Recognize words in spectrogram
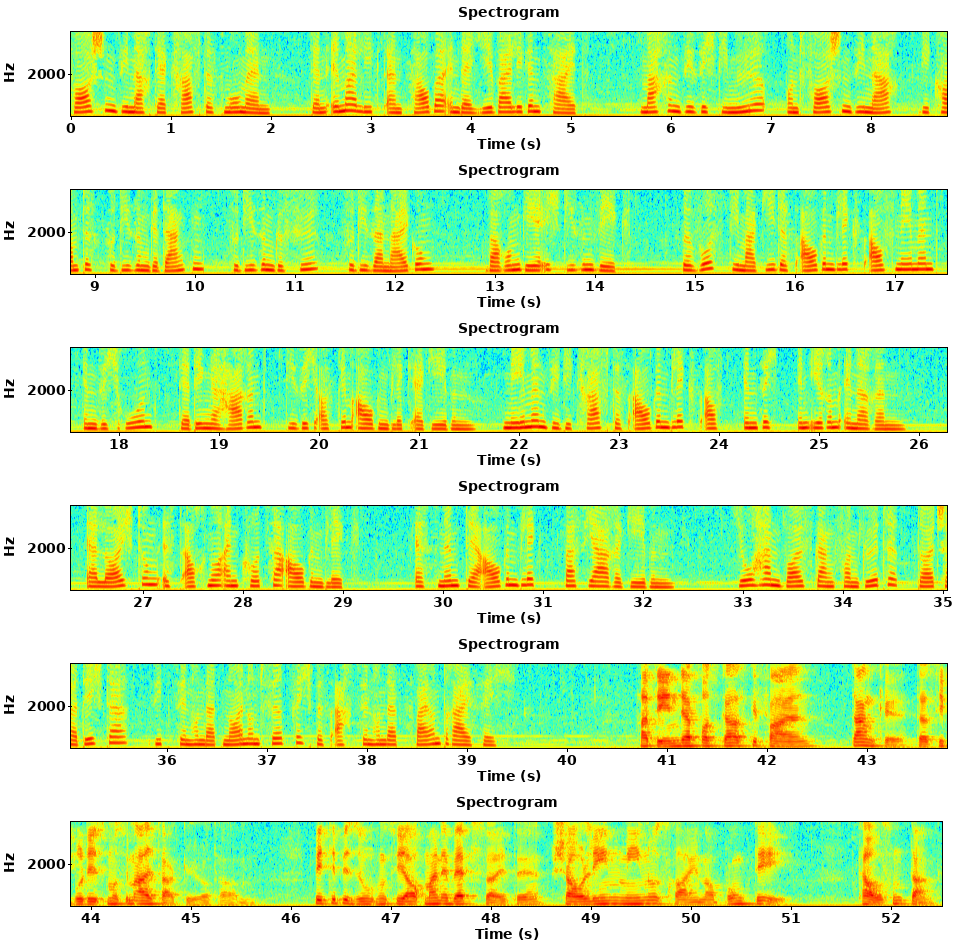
Forschen Sie nach der Kraft des Moments, denn immer liegt ein Zauber in der jeweiligen Zeit. Machen Sie sich die Mühe, und forschen Sie nach, wie kommt es zu diesem Gedanken, zu diesem Gefühl, zu dieser Neigung? Warum gehe ich diesen Weg? Bewusst die Magie des Augenblicks aufnehmend, in sich ruhend, der Dinge harrend, die sich aus dem Augenblick ergeben. Nehmen Sie die Kraft des Augenblicks auf, in sich, in Ihrem Inneren. Erleuchtung ist auch nur ein kurzer Augenblick. Es nimmt der Augenblick, was Jahre geben. Johann Wolfgang von Goethe, deutscher Dichter, 1749 bis 1832. Hat Ihnen der Podcast gefallen? Danke, dass Sie Buddhismus im Alltag gehört haben. Bitte besuchen Sie auch meine Webseite shaolin-reiner.de. Tausend Dank.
